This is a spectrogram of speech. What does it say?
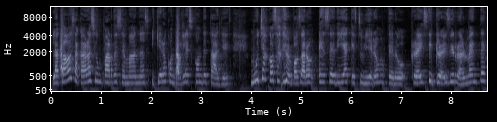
La acabo de sacar hace un par de semanas y quiero contarles con detalles muchas cosas que me pasaron ese día que estuvieron pero crazy, crazy realmente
